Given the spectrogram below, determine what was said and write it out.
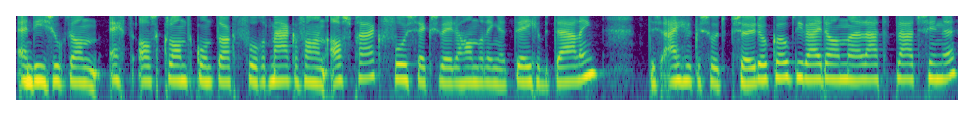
En die zoekt dan echt als klant contact voor het maken van een afspraak voor seksuele handelingen tegen betaling. Het is eigenlijk een soort pseudokoop die wij dan uh, laten plaatsvinden.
